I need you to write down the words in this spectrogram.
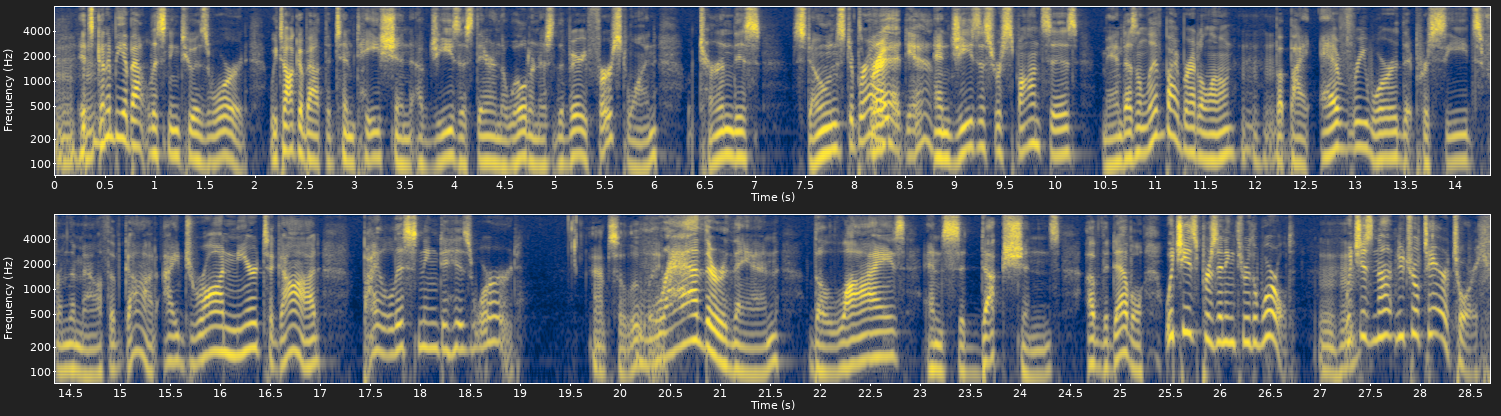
mm-hmm. it's going to be about listening to his word. We talk about the temptation of Jesus there in the wilderness. The very first one, turn this stones to bread. bread, yeah. And Jesus' response is, man doesn't live by bread alone, mm-hmm. but by every word that proceeds from the mouth of God. I draw near to God by listening to his word Absolutely. rather than the lies and seductions of the devil, which he is presenting through the world, Mm-hmm. which is not neutral territory.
